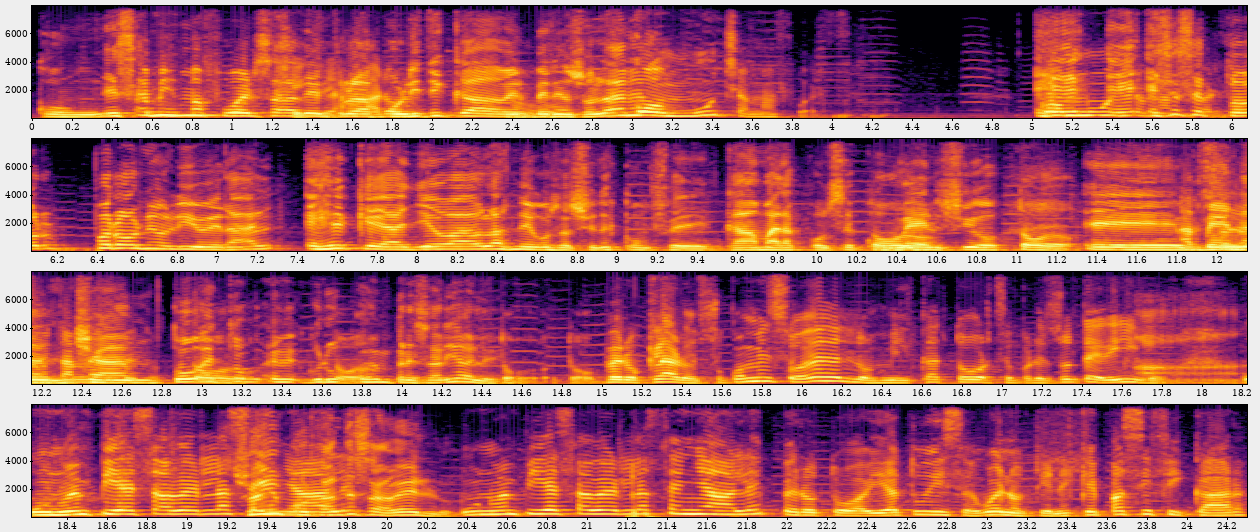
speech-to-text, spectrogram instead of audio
con esa misma fuerza dentro de la política venezolana. Con mucha más fuerza. Eh, eh, ese sector pro neoliberal es el que ha llevado las negociaciones con Fede Cámara, con Comercio, todo, eh, Benanchan, todos estos eh, grupos empresariales. Todo, todo. Pero claro, eso comenzó desde el 2014, por eso te digo. Ah. uno empieza a ver las señales. Es importante saberlo. Uno empieza a ver las señales, pero todavía tú dices, bueno, tienes que pacificar,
